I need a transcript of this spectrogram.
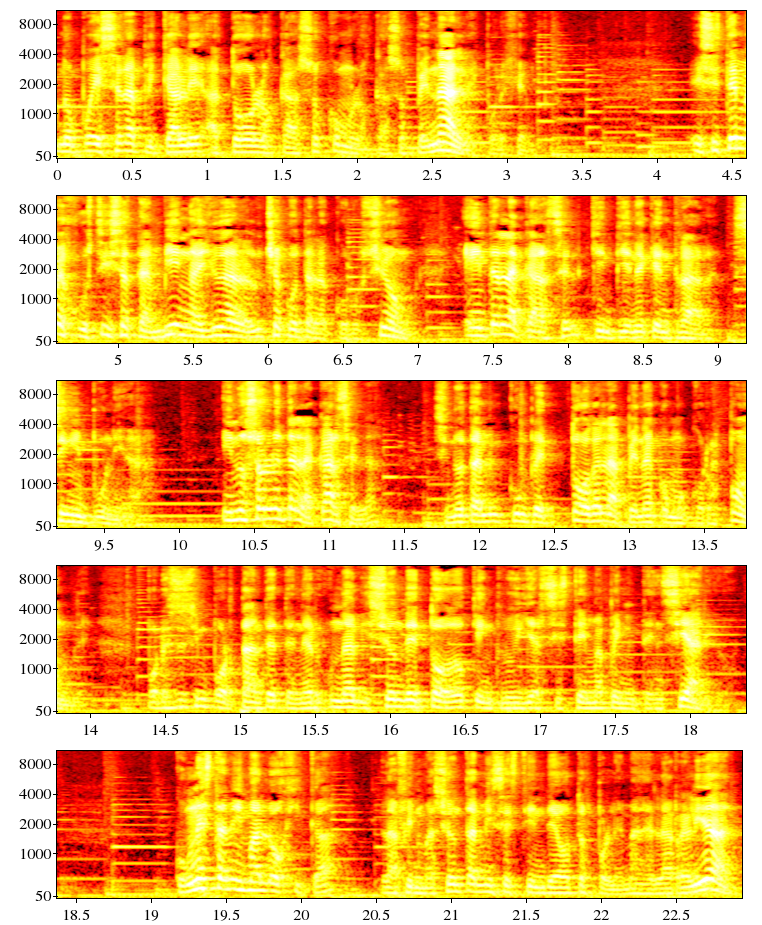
no puede ser aplicable a todos los casos como los casos penales, por ejemplo. El sistema de justicia también ayuda a la lucha contra la corrupción. Entra a la cárcel quien tiene que entrar sin impunidad. Y no solo entra a la cárcel, ¿eh? sino también cumple toda la pena como corresponde. Por eso es importante tener una visión de todo que incluya el sistema penitenciario. Con esta misma lógica, la afirmación también se extiende a otros problemas de la realidad,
